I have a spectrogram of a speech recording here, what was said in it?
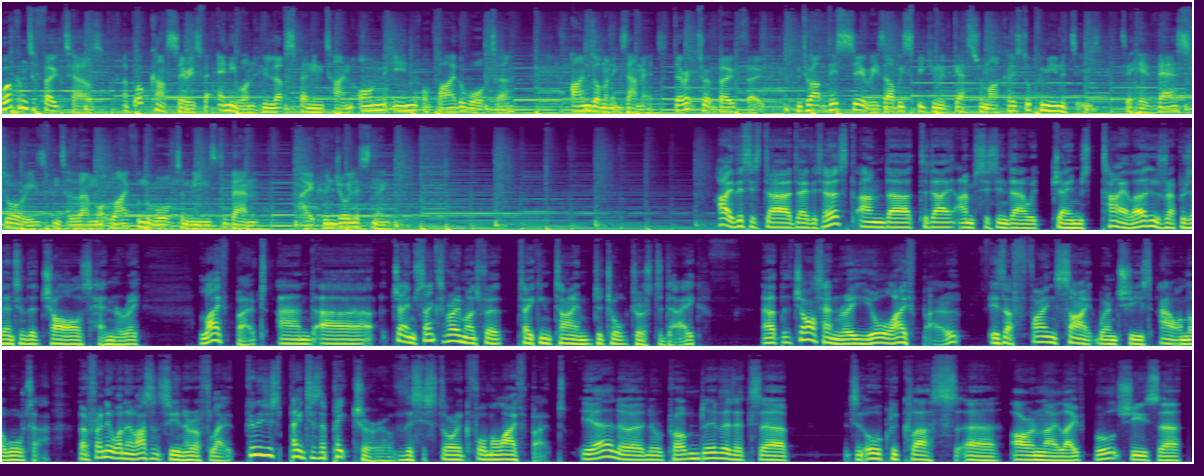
Welcome to Folk Tales, a podcast series for anyone who loves spending time on, in, or by the water. I'm Dominic Zammit, director at Boat Folk, and throughout this series, I'll be speaking with guests from our coastal communities to hear their stories and to learn what life on the water means to them. I hope you enjoy listening. Hi, this is uh, David Hirst, and uh, today I'm sitting down with James Tyler, who's representing the Charles Henry lifeboat. And uh, James, thanks very much for taking time to talk to us today. Uh, the Charles Henry, your lifeboat, is a fine sight when she's out on the water. But for anyone who hasn't seen her afloat, can you just paint us a picture of this historic former lifeboat? Yeah, no, no problem, David. It's uh, it's an Oakley class uh, RNLI lifeboat. She's uh,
